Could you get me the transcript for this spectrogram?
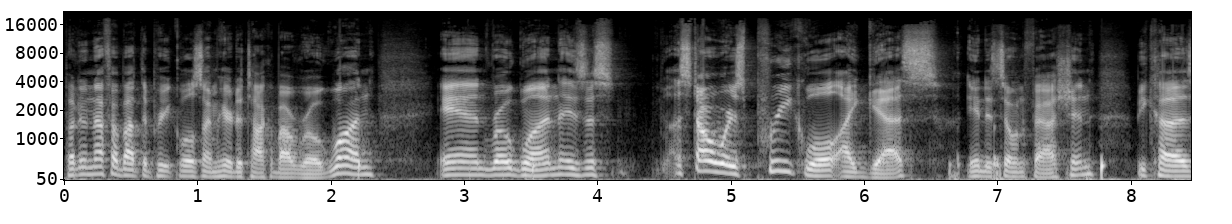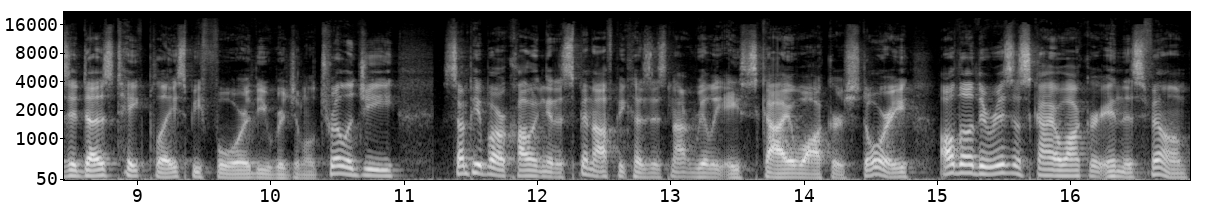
But enough about the prequels. I'm here to talk about Rogue One, and Rogue One is a, Star Wars prequel, I guess, in its own fashion, because it does take place before the original trilogy. Some people are calling it a spin off because it's not really a Skywalker story, although there is a Skywalker in this film.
